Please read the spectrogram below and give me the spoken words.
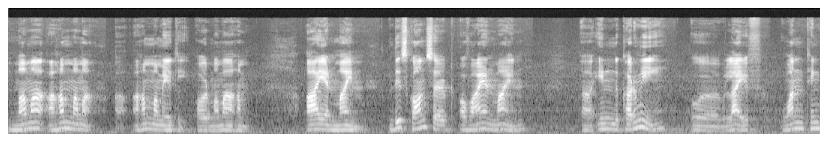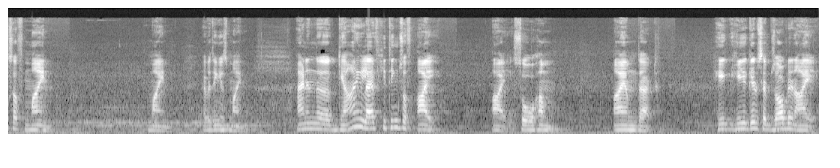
mama aham mama aham mameti or mama aham I and mine. This concept of I and mine uh, in the karmi uh, life, one thinks of mine, mine, everything is mine. And in the jnani life, he thinks of I, I, So soham, I am that. He, he gets absorbed in I.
